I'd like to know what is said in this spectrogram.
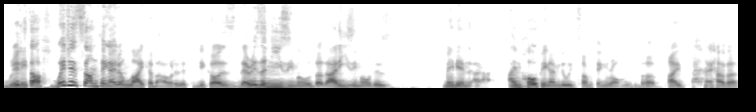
really tough, which is something I don't like about it because there is an easy mode, but that easy mode is maybe I'm, I'm hoping I'm doing something wrong, but I I have a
